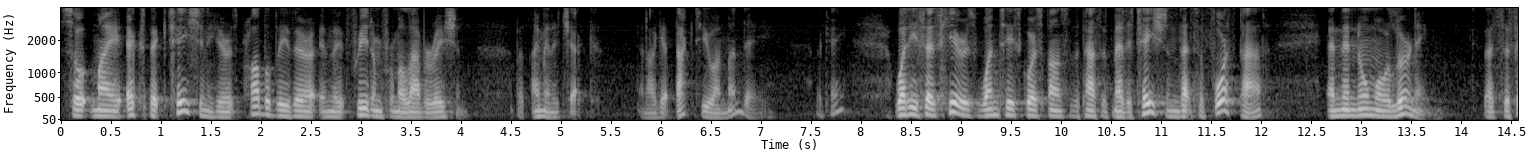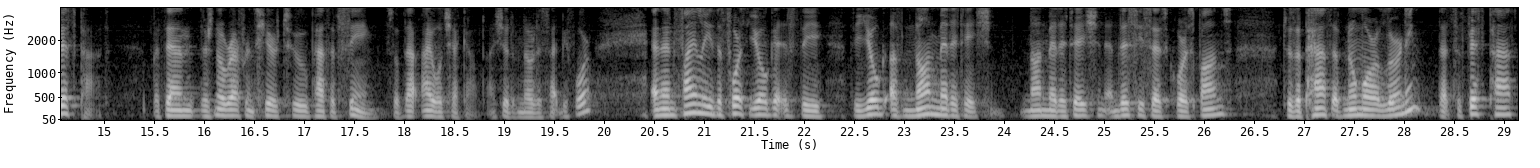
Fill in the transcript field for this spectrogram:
So my expectation here is probably there in the freedom from elaboration, but I'm going to check and I'll get back to you on Monday. Okay? What he says here is one taste corresponds to the path of meditation, that's the fourth path, and then no more learning, that's the fifth path. But then there's no reference here to path of seeing, so that I will check out. I should have noticed that before. And then finally, the fourth yoga is the, the yoga of non meditation. Non meditation, and this, he says, corresponds to the path of no more learning, that's the fifth path,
